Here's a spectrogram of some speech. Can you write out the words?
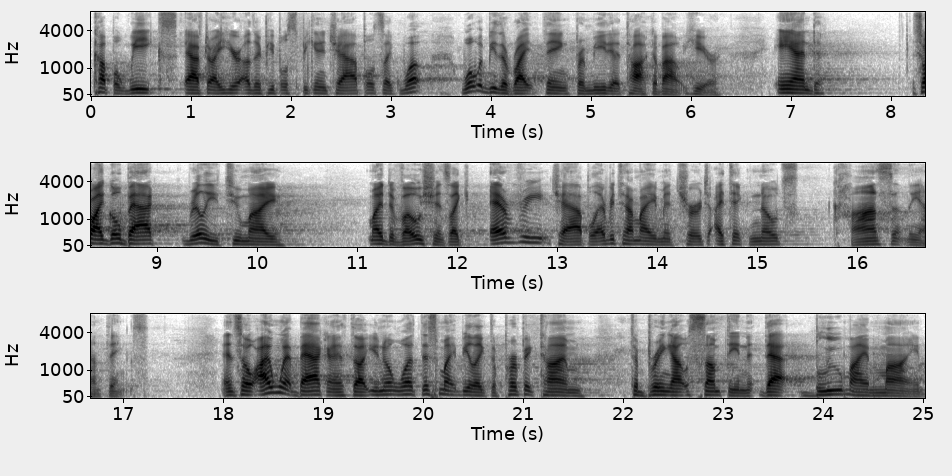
couple weeks after I hear other people speaking in chapel. It's like, what, what would be the right thing for me to talk about here? And so I go back really to my, my devotions. Like every chapel, every time I'm in church, I take notes constantly on things. And so I went back and I thought, you know what? This might be like the perfect time to bring out something that blew my mind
